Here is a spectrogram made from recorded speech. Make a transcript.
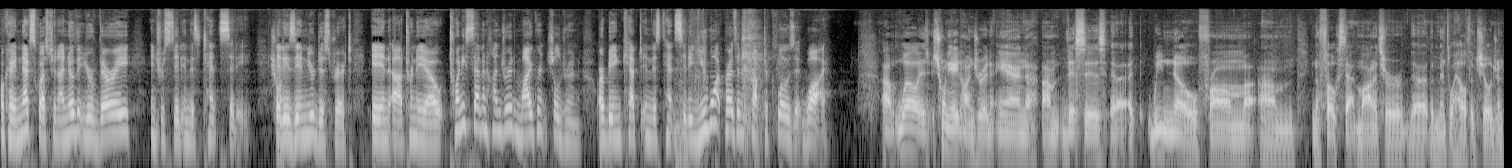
Okay, next question. I know that you're very interested in this tent city sure. that is in your district in uh, Tornillo. 2,700 migrant children are being kept in this tent city. You want President Trump to close it. Why? Um, well, it's 2,800, and um, this is uh, uh, we know from um, you know folks that monitor the the mental health of children.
